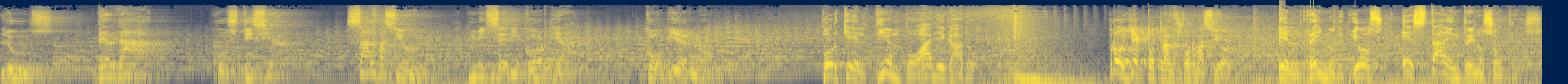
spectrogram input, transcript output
luz, verdad, justicia, salvación, misericordia, gobierno. Porque el tiempo ha llegado. Proyecto Transformación. El reino de Dios está entre nosotros.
